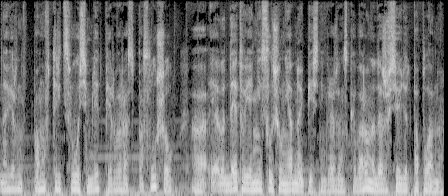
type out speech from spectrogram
наверное, по-моему, в 38 лет первый раз послушал. А, до этого я не слышал ни одной песни «Гражданская оборона», даже все идет по плану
